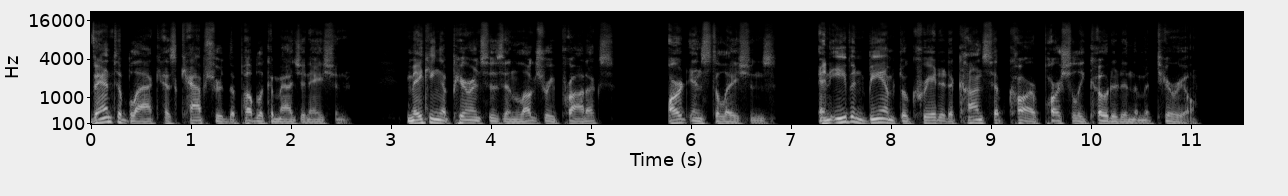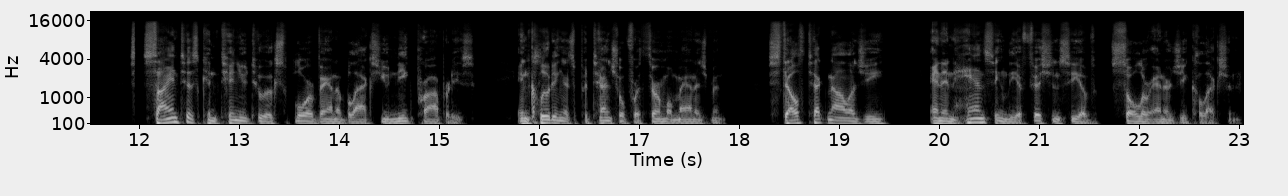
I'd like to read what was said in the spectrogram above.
Vantablack has captured the public imagination, making appearances in luxury products, art installations, and even BMW created a concept car partially coated in the material. Scientists continue to explore Vantablack's unique properties, including its potential for thermal management, stealth technology, and enhancing the efficiency of solar energy collection.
